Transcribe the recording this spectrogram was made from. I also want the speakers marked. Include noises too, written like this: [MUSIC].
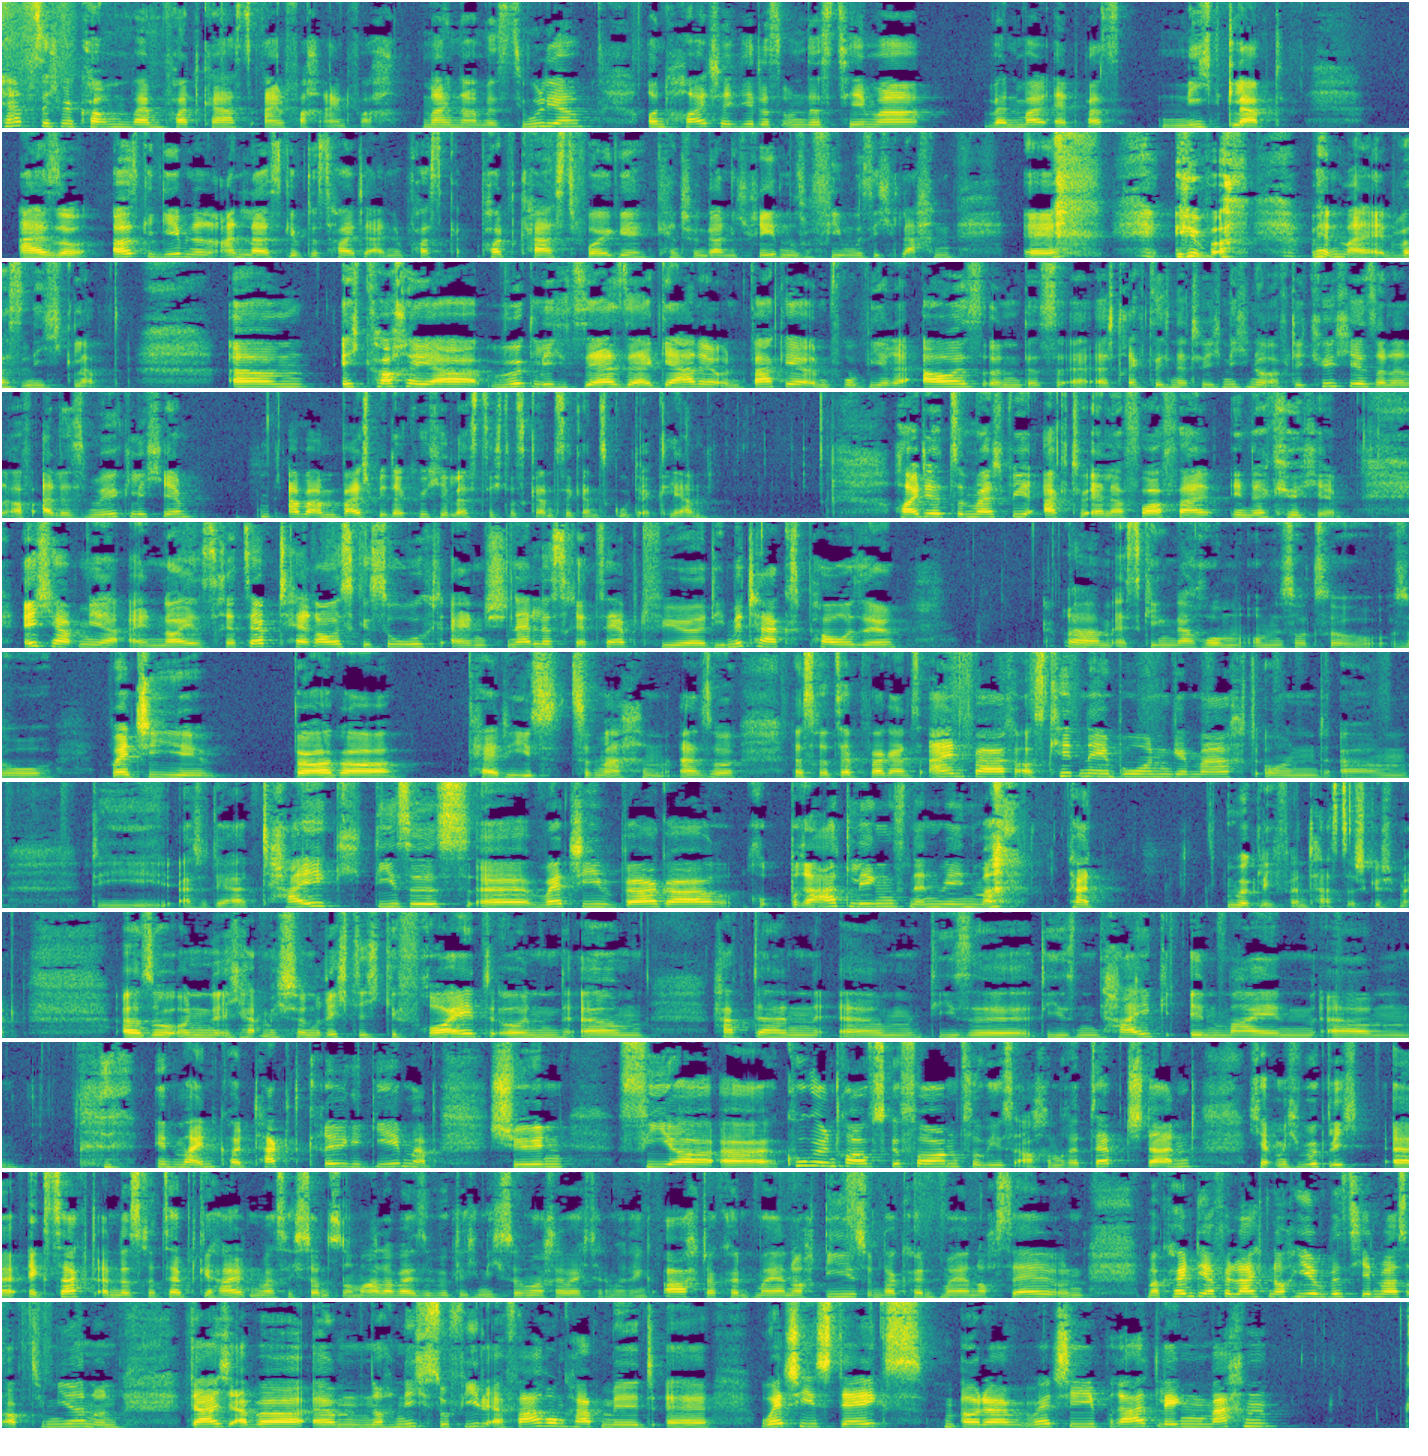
Speaker 1: Herzlich willkommen beim Podcast Einfach einfach. Mein Name ist Julia und heute geht es um das Thema, wenn mal etwas nicht klappt. Also, aus gegebenen Anlass gibt es heute eine Podcast-Folge, kann schon gar nicht reden, so viel muss ich lachen, äh, [LAUGHS] über wenn mal etwas nicht klappt. Ähm, ich koche ja wirklich sehr, sehr gerne und backe und probiere aus und das äh, erstreckt sich natürlich nicht nur auf die Küche, sondern auf alles Mögliche. Aber am Beispiel der Küche lässt sich das Ganze ganz gut erklären. Heute zum Beispiel aktueller Vorfall in der Küche. Ich habe mir ein neues Rezept herausgesucht, ein schnelles Rezept für die Mittagspause. Ähm, es ging darum, um so, so, so Veggie-Burger Patties zu machen. Also das Rezept war ganz einfach, aus Kidneybohnen gemacht und ähm, die, also der Teig dieses äh, Veggie Burger Bratlings, nennen wir ihn mal, [LAUGHS] hat wirklich fantastisch geschmeckt. Also und ich habe mich schon richtig gefreut und ähm, habe dann ähm, diese, diesen Teig in mein ähm, [LAUGHS] in meinen Kontaktgrill gegeben, habe schön vier äh, Kugeln drauf geformt, so wie es auch im Rezept stand. Ich habe mich wirklich äh, exakt an das Rezept gehalten, was ich sonst normalerweise wirklich nicht so mache, weil ich dann immer denke, ach, da könnte man ja noch dies und da könnte man ja noch Sell und man könnte ja vielleicht noch hier ein bisschen was optimieren. Und da ich aber ähm, noch nicht so viel Erfahrung habe mit äh, Veggie Steaks oder Veggie Bratlingen machen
